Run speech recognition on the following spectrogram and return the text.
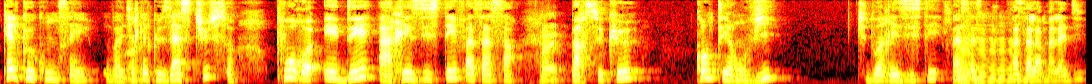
quelques conseils, on va dire quelques astuces pour aider à résister face à ça. Ouais. Parce que quand tu es en vie, tu dois résister face, Hmm. à, face à la maladie.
